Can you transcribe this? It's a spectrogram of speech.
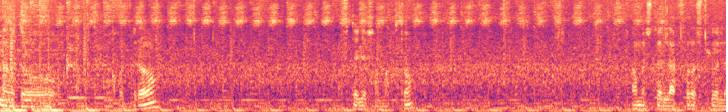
κάναμε το χοντρό. Αφού τελειώσαμε αυτό. Πάμε στο ελαφρώς πιο, λε...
